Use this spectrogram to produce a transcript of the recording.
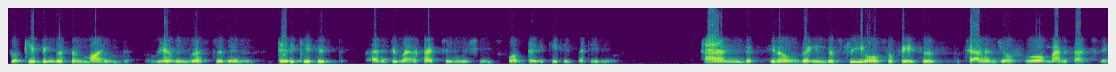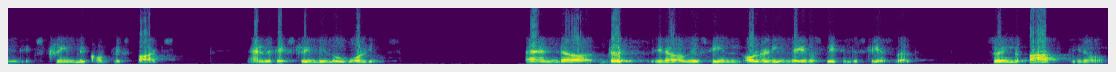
So keeping this in mind, we have invested in dedicated additive manufacturing machines for dedicated materials. And, you know, the industry also faces the challenge of uh, manufacturing extremely complex parts and with extremely low volumes. And uh, this, you know, we've seen already in the aerospace industry as well. So in the past, you know,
